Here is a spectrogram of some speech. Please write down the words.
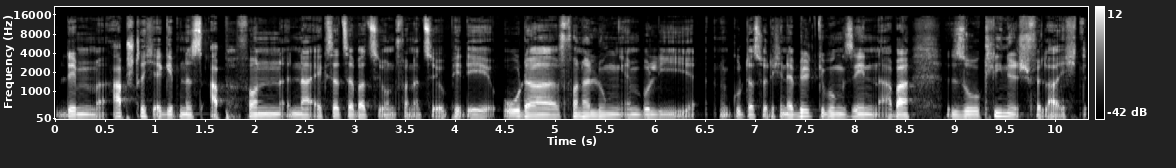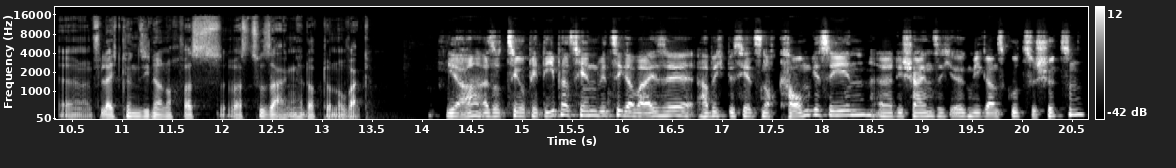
dem Abstrichergebnis ab von einer Exazerbation von einer COPD oder von einer Lungenembolie. Gut, das würde ich in der Bildgebung sehen, aber so klinisch vielleicht. Äh, vielleicht können Sie da noch was, was zu sagen, Herr Dr. Nowak. Ja, also COPD-Patienten witzigerweise habe ich bis jetzt noch kaum gesehen. Äh, die scheinen sich irgendwie ganz gut zu schützen.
